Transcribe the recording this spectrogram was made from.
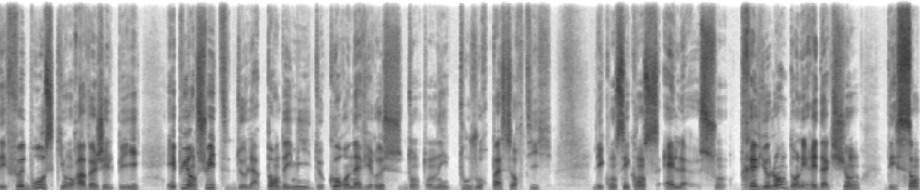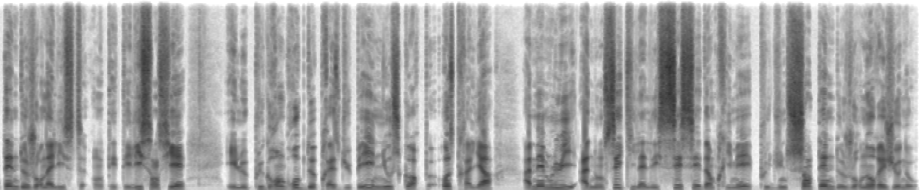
des feux de brousse qui ont ravagé le pays et puis ensuite de la pandémie de coronavirus dont on n'est toujours pas sorti. Les conséquences, elles, sont très violentes dans les rédactions. Des centaines de journalistes ont été licenciés et le plus grand groupe de presse du pays, News Corp Australia, a même lui annoncé qu'il allait cesser d'imprimer plus d'une centaine de journaux régionaux.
